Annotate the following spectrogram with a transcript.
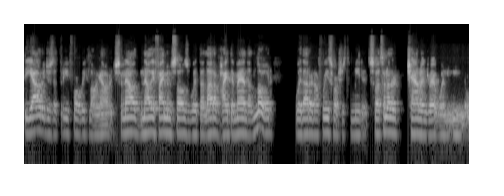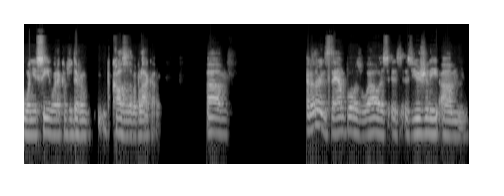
the outage is a three, four week long outage. So now, now they find themselves with a lot of high demand and load, without enough resources to meet it. So that's another challenge, right? When when you see when it comes to different causes of a blackout. Um, another example as well is is is usually um,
